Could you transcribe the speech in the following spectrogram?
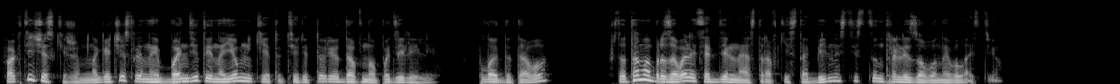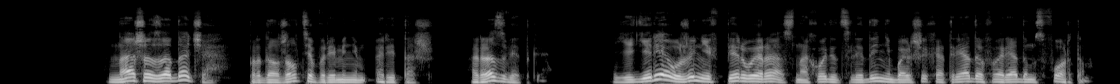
Фактически же многочисленные бандиты и наемники эту территорию давно поделили, вплоть до того, что там образовались отдельные островки стабильности с централизованной властью. Наша задача Продолжал тем временем Риташ. Разведка. Егеря уже не в первый раз находят следы небольших отрядов рядом с фортом.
